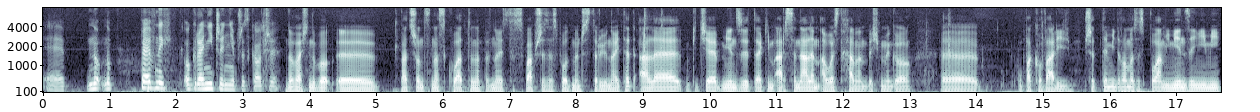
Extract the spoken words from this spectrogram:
e, no, no, pewnych ograniczeń nie przeskoczy. No właśnie, no bo e, patrząc na skład, to na pewno jest to słabszy zespół od Manchester United, ale gdzie między takim Arsenalem a West Hamem byśmy go e, upakowali. Przed tymi dwoma zespołami, między nimi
